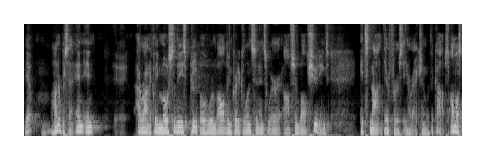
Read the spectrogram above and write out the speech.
Yep, hundred percent. And and uh, ironically, most of these people who are involved in critical incidents where officer involved shootings, it's not their first interaction with the cops. Almost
